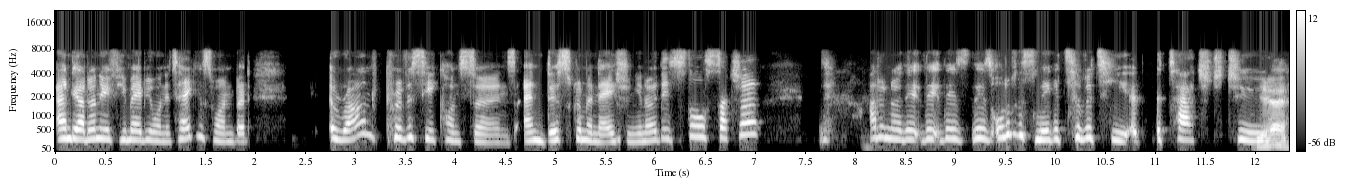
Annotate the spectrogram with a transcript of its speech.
andy i don't know if you maybe want to take this one but around privacy concerns and discrimination you know there's still such a I don't know. There, there, there's there's all of this negativity attached to yeah.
